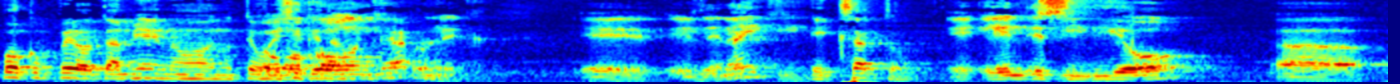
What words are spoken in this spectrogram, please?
poco, pero también no, no te voy a decir que... Colin Kaepernick, eh, el de Nike. Exacto. Eh, él decidió, ah,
